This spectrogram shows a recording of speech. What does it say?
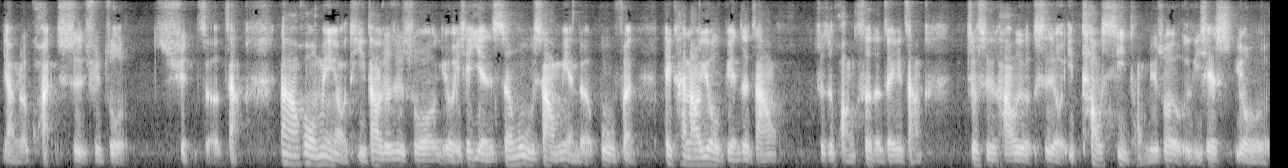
两个款式去做。选择这样，那后面有提到，就是说有一些衍生物上面的部分，可以看到右边这张，就是黄色的这一张，就是它有是有一套系统，比如说有一些有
